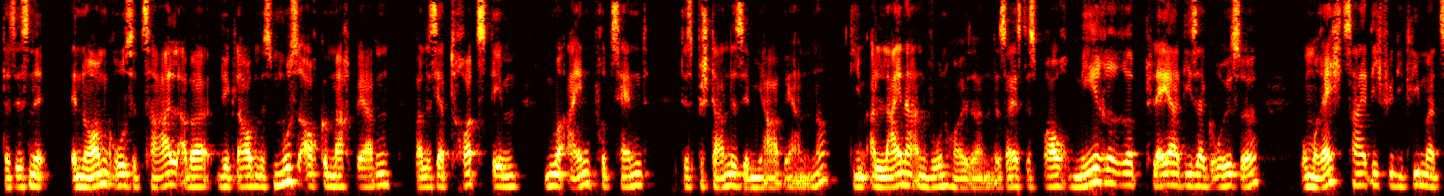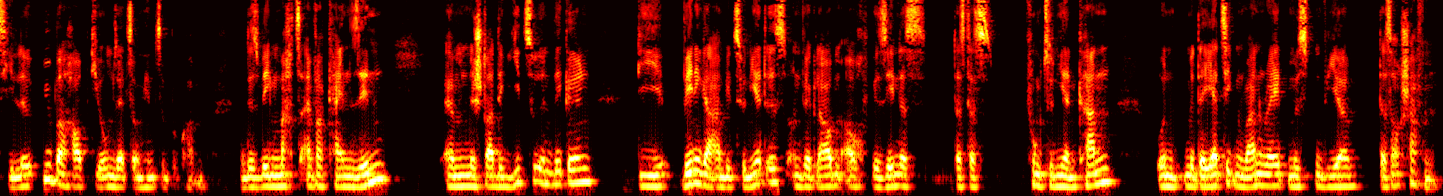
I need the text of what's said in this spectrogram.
das ist eine enorm große Zahl, aber wir glauben, es muss auch gemacht werden, weil es ja trotzdem nur ein Prozent des Bestandes im Jahr wären, ne? die alleine an Wohnhäusern. Das heißt, es braucht mehrere Player dieser Größe, um rechtzeitig für die Klimaziele überhaupt die Umsetzung hinzubekommen. Und deswegen macht es einfach keinen Sinn, ähm, eine Strategie zu entwickeln, die weniger ambitioniert ist. Und wir glauben auch, wir sehen, dass, dass das funktionieren kann. Und mit der jetzigen Runrate müssten wir das auch schaffen.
